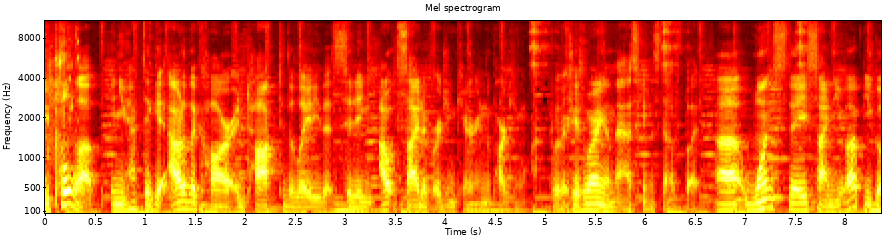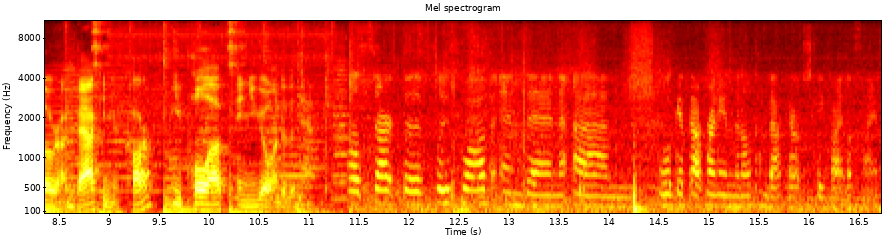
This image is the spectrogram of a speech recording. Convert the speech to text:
You pull up and you have to get out of the car and talk to the lady that's sitting outside of urgent care in the parking lot. Whether She's wearing a mask and stuff, but uh, once they sign you up, you go around back in your car, you pull up and you go under the tent. I'll start the flu swab and then um, we'll get that running and then I'll come back out to take vital signs.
